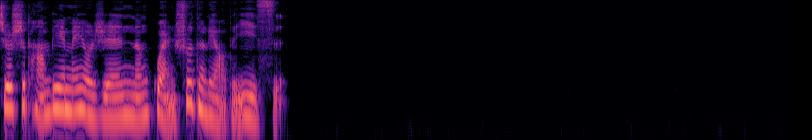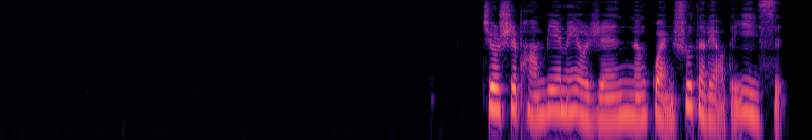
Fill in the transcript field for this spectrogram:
就是旁边没有人能管束得了的意思，就是旁边没有人能管束得了的意思，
